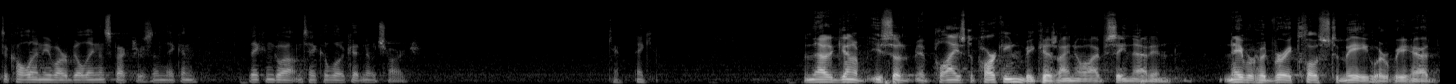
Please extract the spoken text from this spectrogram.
to call any of our building inspectors, and they can, they can go out and take a look at no charge. Okay, thank you. And that, again, you said it applies to parking, because I know I've seen that in neighborhood very close to me, where we had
